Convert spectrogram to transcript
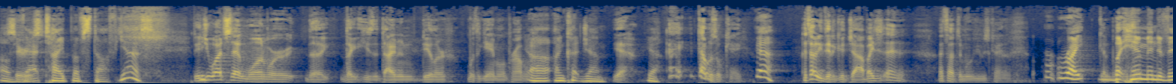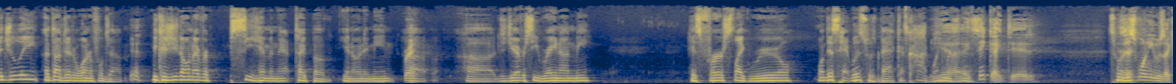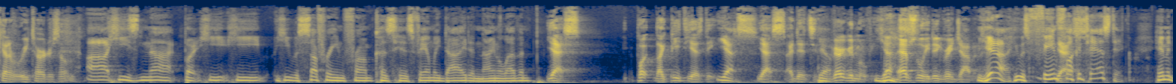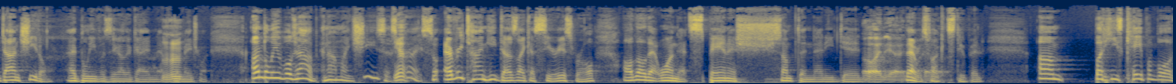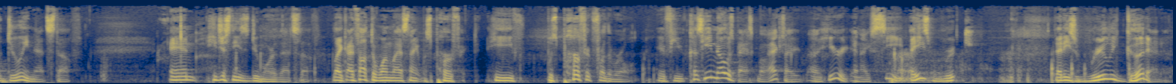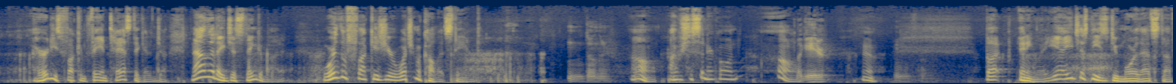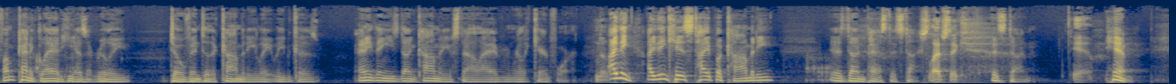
of Serious? that type of stuff. Yes, Did you watch that one where the like he's the diamond dealer with the gambling problem? uh, uncut gem. yeah, Yeah, I, that was okay. yeah, I thought he did a good job. I just, eh, I thought the movie was kind of right. But him individually, I thought did a wonderful job. Yeah. because you don't ever see him in that type of. You know what I mean? Right. Uh, uh, did you ever see Rain on Me? His first like real. Well, this had, this was back. God, when yeah. was I this? think I did. Is this one he was like kind of a retard or something? Uh, he's not, but he he he was suffering from because his family died in 9-11. Yes, put like PTSD. Yes. Yes, I did see Yeah. that. Very good movie. Yes. absolutely, he did a great job in it. Yeah, he was fan fucking tastic. Him and Don Cheadle, I believe, was the other guy in that Mm-hmm. major one. Unbelievable job. And I'm like, Jesus Yeah. Christ. So every time he does like a serious role, although that one, that Spanish something that he did, Oh, yeah, that was fucking stupid. Um, but he's capable of doing that stuff. And he just needs to do more of that stuff. Like I thought the one last night was perfect. He was perfect for the role. If you, because he knows basketball. Actually, I, I hear it and I see he's re- that he's really good at it. I heard he's fucking fantastic at a job. Now that I just think about it, where the fuck is your whatchamacallit stand? Mm, Down there. Oh, I was just sitting there going, oh, My gator. yeah. But anyway, yeah, he just needs to do more of that stuff. I'm kind of glad he hasn't really dove into the comedy lately because anything he's done comedy style, I haven't really cared for. No. I think I think his type of comedy is done past its time. Slapstick. It's done. Yeah. Him,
